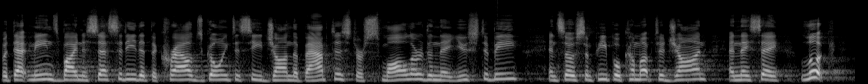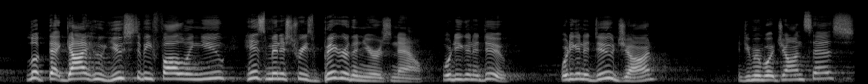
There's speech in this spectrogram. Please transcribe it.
But that means by necessity that the crowds going to see John the Baptist are smaller than they used to be. And so some people come up to John and they say, Look, look, that guy who used to be following you, his ministry is bigger than yours now. What are you going to do? What are you going to do, John? And do you remember what John says?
